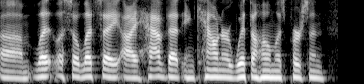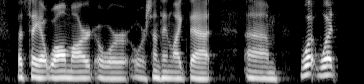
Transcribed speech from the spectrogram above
Um, let, so let's say I have that encounter with a homeless person let's say at Walmart or or something like that. Um, what what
